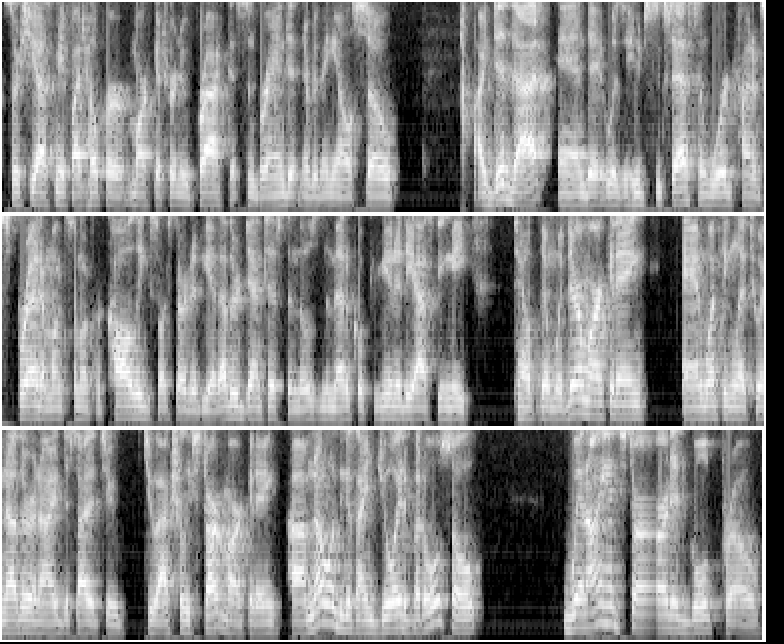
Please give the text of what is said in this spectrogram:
So she asked me if I'd help her market her new practice and brand it and everything else. So I did that, and it was a huge success. And word kind of spread among some of her colleagues. So I started to get other dentists and those in the medical community asking me to help them with their marketing and one thing led to another and i decided to to actually start marketing um, not only because i enjoyed it but also when i had started gold pro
